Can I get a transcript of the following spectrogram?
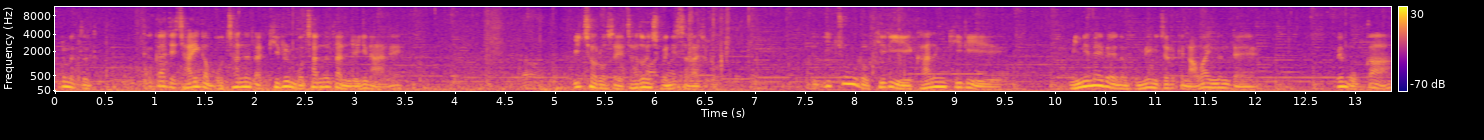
그러면 또 끝까지 자기가 못 찾는다 길을 못 찾는다는 얘기는 안해. 위쳐로서의 자존심은 있어가지고. 이쪽으로 길이 가는 길이 미니맵에는 분명히 저렇게 나와 있는데 왜 못 가?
